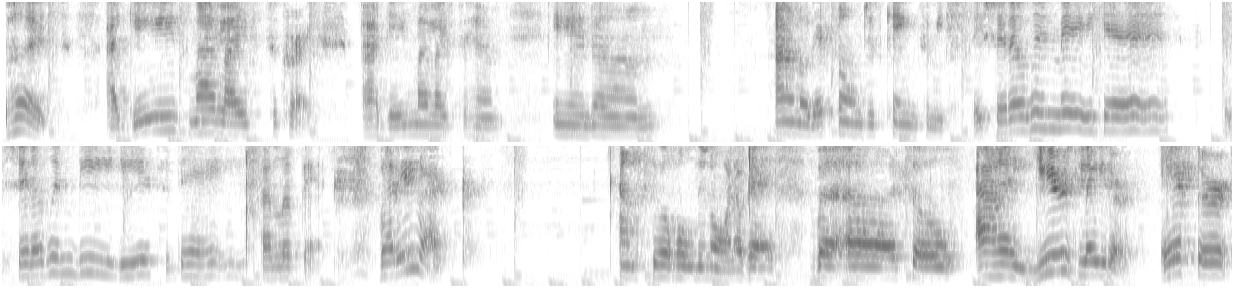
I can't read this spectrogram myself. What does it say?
but I gave my life to Christ. I gave my life to Him. And, um, I don't know, that song just came to me. They said I wouldn't make it. They said I wouldn't be here today. I love that. But anyway, I'm still holding on, okay? But uh so I years later, after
